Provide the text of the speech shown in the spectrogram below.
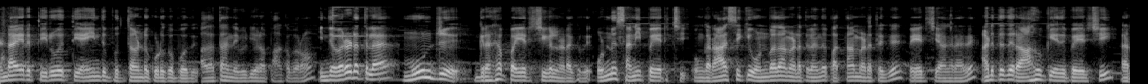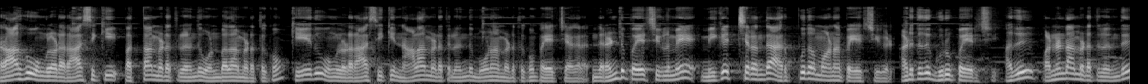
ரெண்டாயிரத்தி இருபத்தி ஐந்து புத்தாண்டு கொடுக்க போகுது. அதை தான் இந்த வீடியோல பார்க்க போறோம். இந்த வருடத்துல மூன்று கிரக பயிற்சிகள் நடக்குது. ஒன்னு சனி பயிற்சி. உங்க ராசிக்கு ஒன்பதாம் இடத்துல இருந்து பத்தாம் இடத்துக்கு பயிற்சி ஆகிறாரு. அடுத்தது ராகு கேது பயிற்சி. ராகு உங்களோட ராசிக்கு பத்தாம் இடத்துல இருந்து ஒன்பதாம் இடத்துக்கும் கேது உங்களோட ராசிக்கு நாலாம் இடத்துல இருந்து மூணாம் இடத்துக்கும் பயிற்சி ஆகிறார். இந்த ரெண்டு பயிற்சிகளுமே மிகச்சிறந்த அற்புதமான பயிற்சிகள். அடுத்தது குரு பயிற்சி. அது பன்னெண்டாம் இடத்துல இருந்து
